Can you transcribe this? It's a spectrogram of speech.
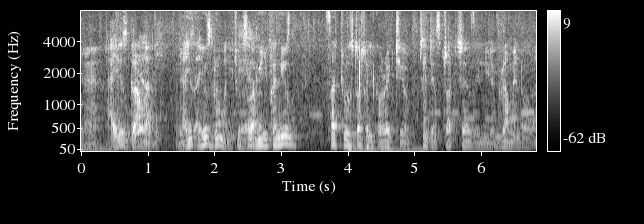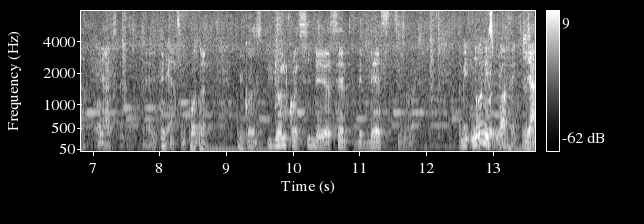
Yeah. I use Grammarly. I use I use Grammarly too. So I mean, you can use such tools to actually correct your sentence structures and your grammar and all that. all Yeah. yeah. I think it's important because you don't consider yourself the best. I mean, no one is perfect. Yeah,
